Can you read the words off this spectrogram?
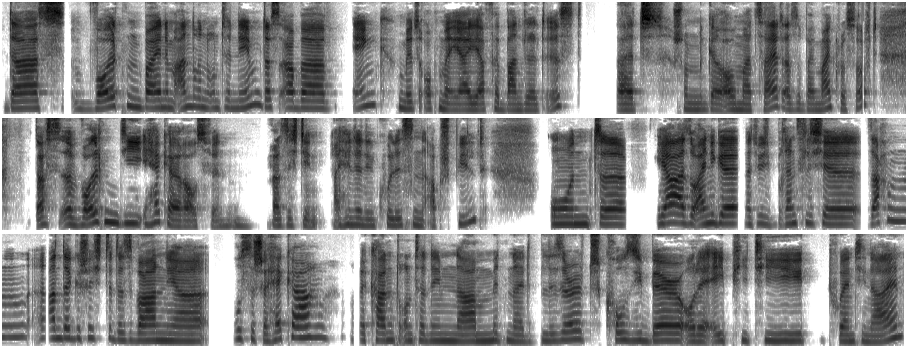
das wollten bei einem anderen Unternehmen, das aber eng mit OpenAI ja verbandelt ist, seit schon geraumer Zeit, also bei Microsoft, das äh, wollten die Hacker herausfinden, was sich den, hinter den Kulissen abspielt. Und äh, ja, also einige natürlich brenzliche Sachen an der Geschichte. Das waren ja russische Hacker, bekannt unter dem Namen Midnight Blizzard, Cozy Bear oder APT29.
